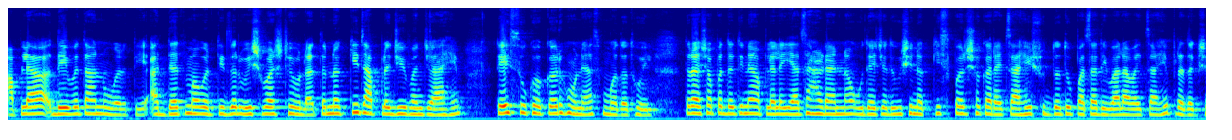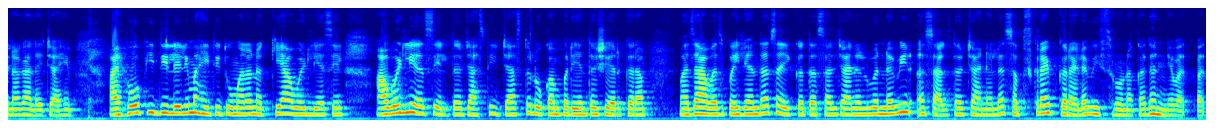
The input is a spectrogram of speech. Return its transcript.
आपल्या देवतांवरती अध्यात्मावरती जर विश्वास ठेवला तर नक्कीच आपलं जीवन जे आहे ते सुखकर होण्यास मदत होईल. तर अशा पद्धतीने आपल्याला या झाडांना उद्याच्या दिवशी नक्की स्पर्श करायचा आहे शुद्ध तुपाचा दिवा लावायचा आहे प्रदक्षिणा घालायची आहे. आय होप ही दिलेली माहिती तुम्हाला नक्की आवडली असेल. आवडली असेल तर जास्तीत जास्त लोकांपर्यंत शेअर करा. माझा आवाज पहिल्यांदाच ऐकत असाल चॅनलवर नवीन असाल तर चॅनलला सबस्क्राईब करायला विसरू नका. धन्यवाद.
